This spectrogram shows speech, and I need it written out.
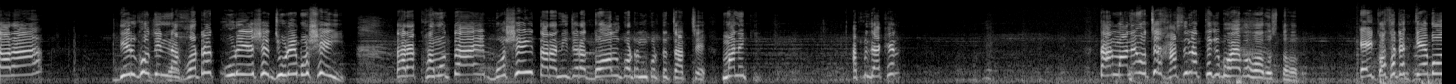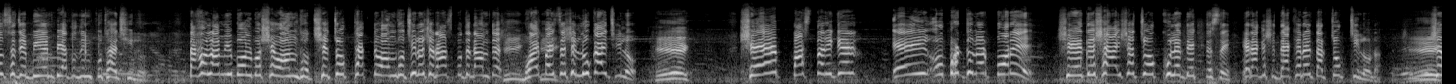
তারা দীর্ঘদিন না, হঠাৎ উড়ে এসে জুড়ে বসেই তারা ক্ষমতায় বসেই তারা নিজেরা দল গঠন করতে চাচ্ছে। মানে কি? আপনি দেখেন তার মানে হচ্ছে হাসিনার থেকে ভয়াবহ অবস্থা হবে। এই কথাটা কে বলছে যে বিএনপি এতদিন কোথায় ছিল? তাহলে আমি বলব সে অন্ধ সে চোখ থাকতে অন্ধ ছিল সে রাজপথে নামতে ভয় পাইছে সে লুকাই ছিল। ঠিক। সে পাঁচ তারিখের এই অভ্যর্থনার পরে সে দেশে আইসা চোখ খুলে দেখতেছে। এর আগে সে দেখে নাই তার চোখ ছিল না। সে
